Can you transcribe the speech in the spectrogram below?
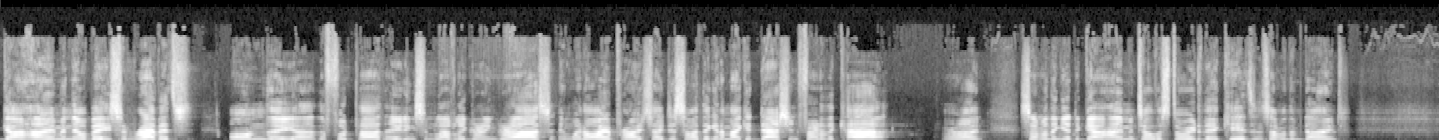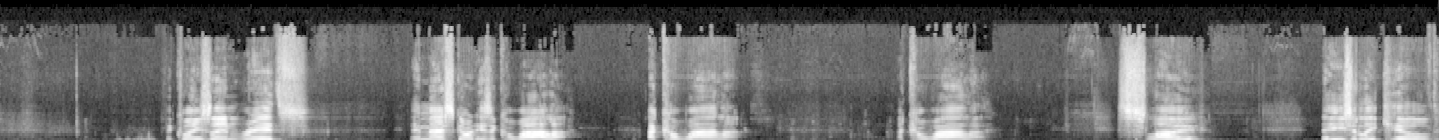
go home and there'll be some rabbits on the, uh, the footpath eating some lovely green grass. And when I approach, they decide they're going to make a dash in front of the car. All right? Some of them get to go home and tell the story to their kids, and some of them don't. The Queensland Reds, their mascot is a koala. A koala. A koala. Slow, easily killed,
